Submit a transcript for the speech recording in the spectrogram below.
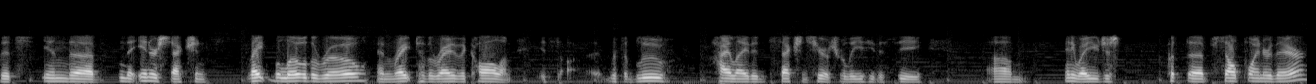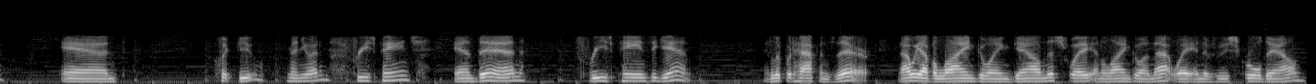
that's in the, in the intersection right below the row and right to the right of the column. It's uh, with the blue highlighted sections here. It's really easy to see. Um, anyway, you just put the cell pointer there and click View menu item, Freeze Panes, and then freeze panes again. And look what happens there. Now we have a line going down this way and a line going that way, and as we scroll down,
